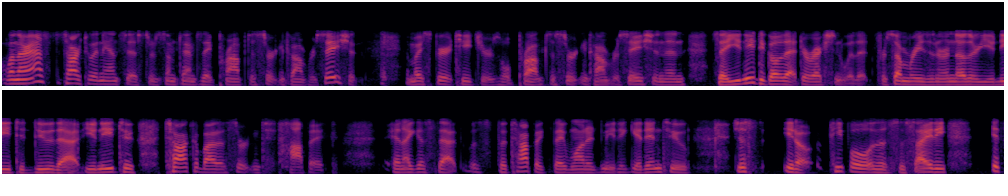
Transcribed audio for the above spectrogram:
when they're asked to talk to an ancestor, sometimes they prompt a certain conversation, and my spirit teachers will prompt a certain conversation and say, "You need to go that direction with it. For some reason or another, you need to do that. You need to talk about a certain topic." And I guess that was the topic they wanted me to get into. Just you know, people in the society. It's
